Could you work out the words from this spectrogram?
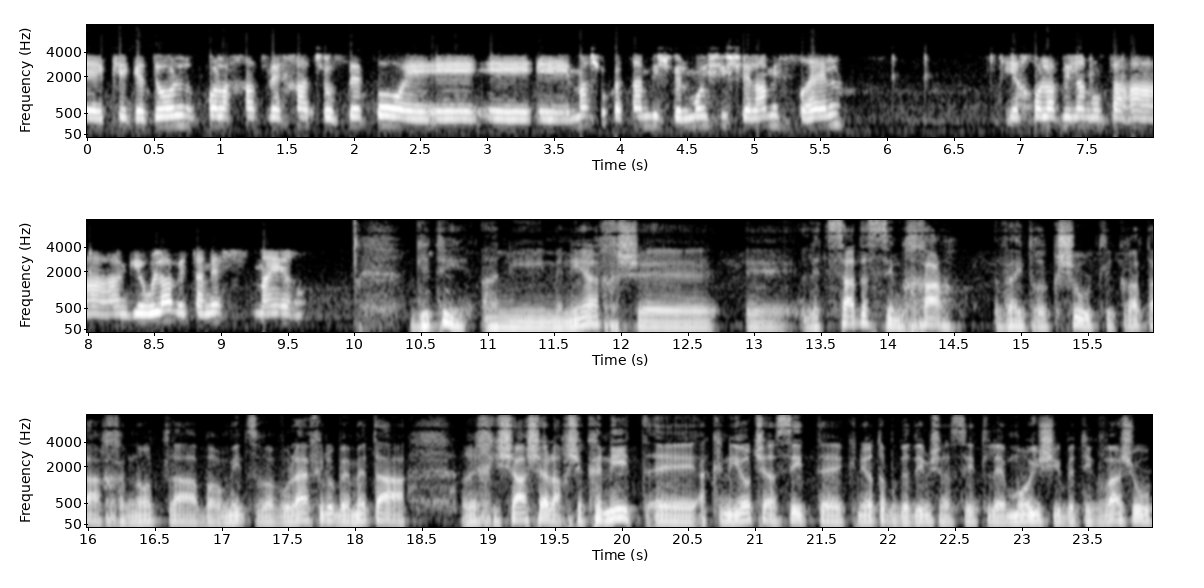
אה, כגדול, כל אחת ואחד שעושה פה אה, אה, משהו קטן בשביל מוישי של עם ישראל, יכול להביא לנו את הגאולה ואת הנס מהר. גיטי, אני מניח שלצד השמחה וההתרגשות לקראת ההכנות לבר מצווה, ואולי אפילו באמת הרכישה שלך, שקנית, אה, הקניות שעשית, אה, קניות הבגדים שעשית למוישי, בתקווה שהוא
